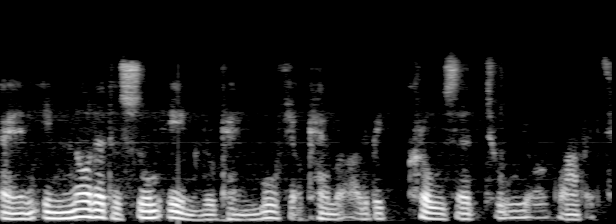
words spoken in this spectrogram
And in order to zoom in, you can move your camera a little bit closer to your graphics.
